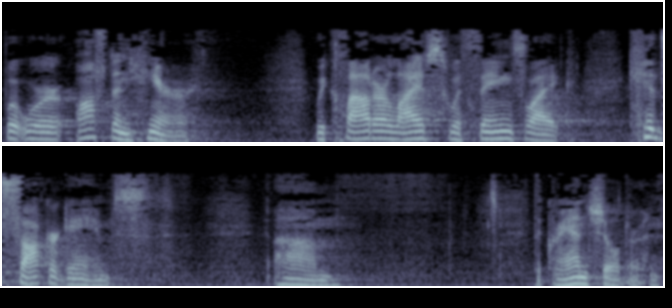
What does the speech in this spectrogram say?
but we're often here. We cloud our lives with things like kids soccer games, um, the grandchildren,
